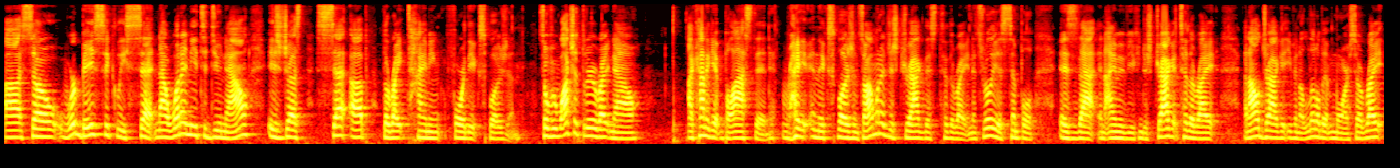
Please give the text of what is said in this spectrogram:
Uh, so we're basically set. Now what I need to do now is just set up the right timing for the explosion. So if we watch it through right now, I kind of get blasted right in the explosion. So I'm gonna just drag this to the right. And it's really as simple as that in iMovie. You can just drag it to the right and I'll drag it even a little bit more. So right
